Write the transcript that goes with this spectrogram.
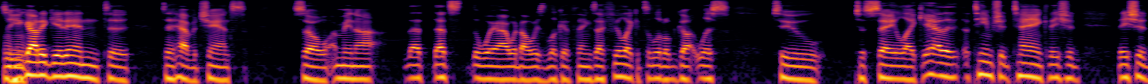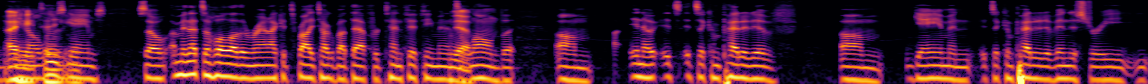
So mm-hmm. you got to get in to to have a chance. So I mean, uh, that that's the way I would always look at things. I feel like it's a little gutless to to say like, yeah, a team should tank. They should they should I you know lose games. So I mean, that's a whole other rant. I could probably talk about that for 10, 15 minutes yeah. alone. But um, you know, it's it's a competitive um game and it's a competitive industry. You,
